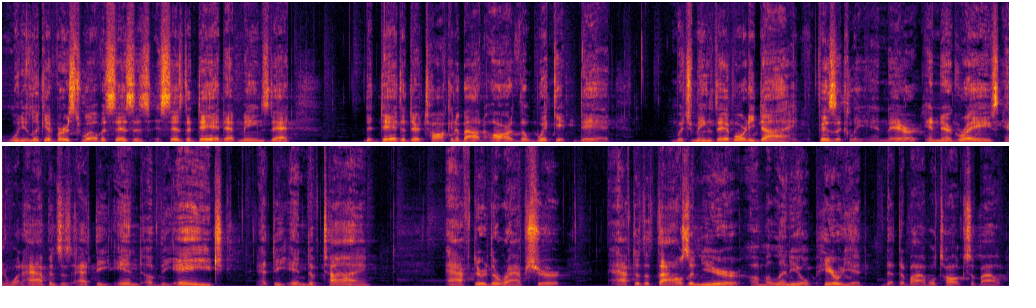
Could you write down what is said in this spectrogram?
when you look at verse 12, it says it says the dead. That means that the dead that they're talking about are the wicked dead, which means they've already died physically and they're in their graves. And what happens is at the end of the age, at the end of time, after the rapture, after the thousand year uh, millennial period that the Bible talks about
